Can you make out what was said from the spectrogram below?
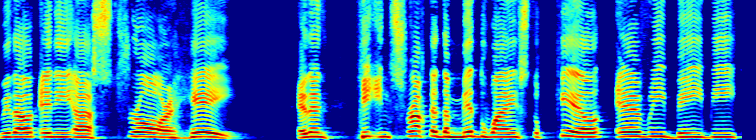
without any uh, straw or hay. And then he instructed the midwives to kill every baby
